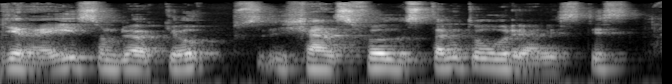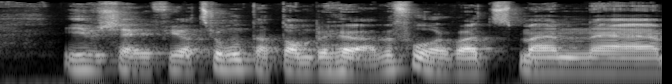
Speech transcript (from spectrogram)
grej som dök upp Känns fullständigt orealistiskt i och för sig, för jag tror inte att de behöver forwards. Men eh,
